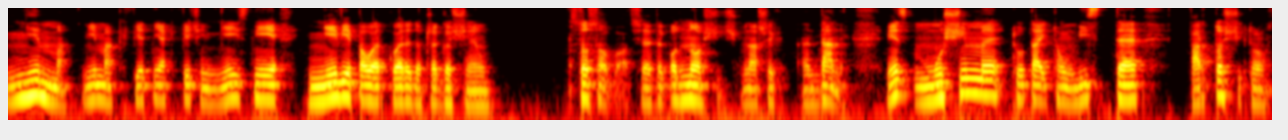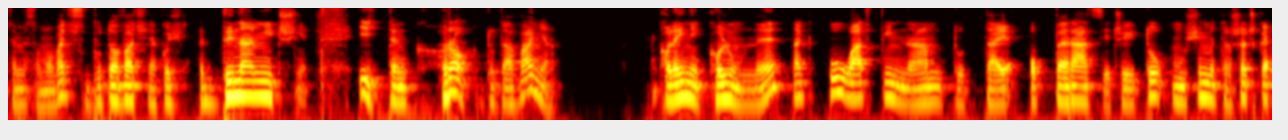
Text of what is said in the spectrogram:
nie ma, nie ma kwietnia, kwiecień nie istnieje, nie wie Power Query do czego się stosować, tak odnosić w naszych danych. Więc musimy tutaj tą listę wartości, którą chcemy sumować, zbudować jakoś dynamicznie. I ten krok dodawania kolejnej kolumny, tak, ułatwi nam tutaj operację, czyli tu musimy troszeczkę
